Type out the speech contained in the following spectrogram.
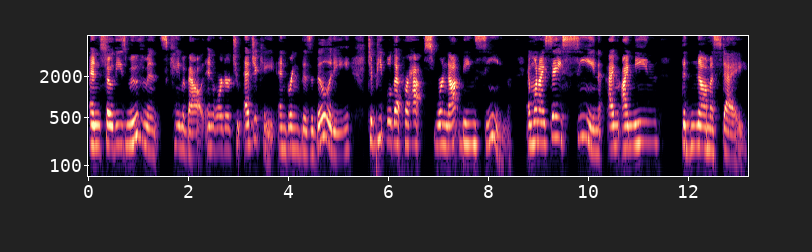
And so these movements came about in order to educate and bring visibility to people that perhaps were not being seen. And when I say seen, I, I mean the namaste.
